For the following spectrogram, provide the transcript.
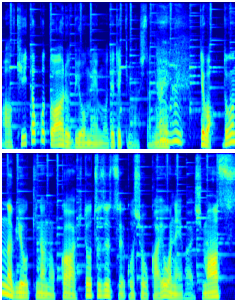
あ、聞いたことある病名も出てきましたね。はいはい。では、どんな病気なのか一つずつご紹介をお願いします。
